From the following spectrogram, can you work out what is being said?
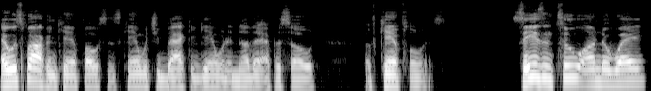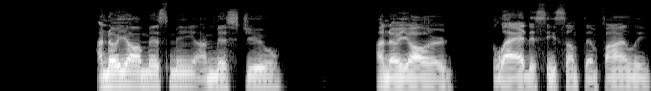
Hey, what's poppin', Ken folks? It's Ken with you back again with another episode of Kenfluence. Season two underway. I know y'all missed me. I missed you. I know y'all are glad to see something finally.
